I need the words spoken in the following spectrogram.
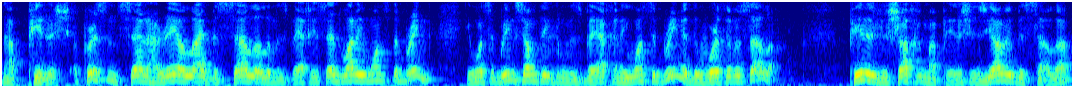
Now, Pirish, a person said, Harei olai b'sel he said what he wants to bring. He wants to bring something from Mizbech, and he wants to bring it, the worth of a seller. Pirish v'shachim Pirish is yavi b'sela,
